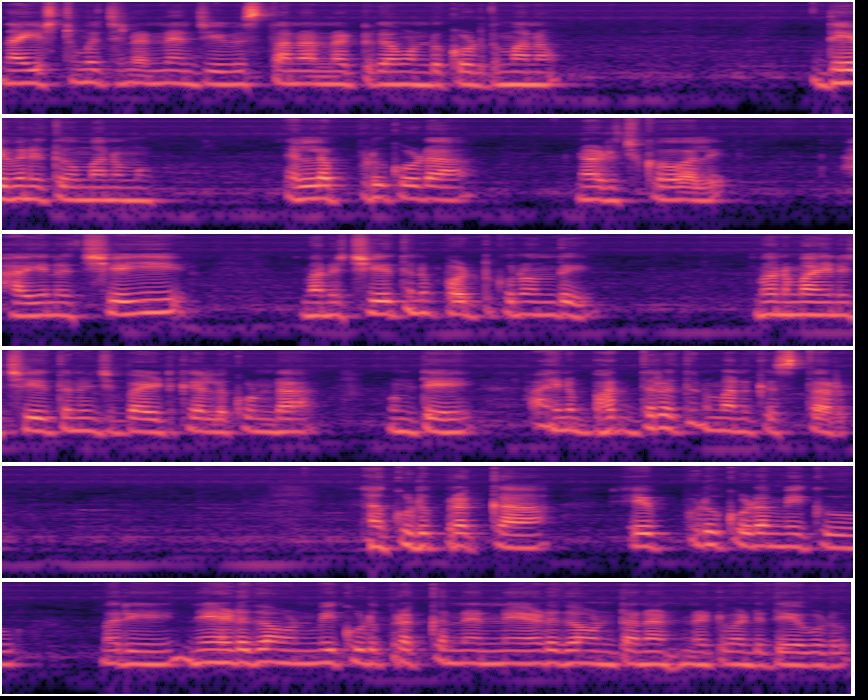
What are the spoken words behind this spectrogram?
నా ఇష్టం వచ్చినట్టు నేను జీవిస్తాను అన్నట్టుగా ఉండకూడదు మనం. దేవునితో మనము ఎల్లప్పుడూ కూడా నడుచుకోవాలి. ఆయన చేయి మన చేతిని పట్టుకుని ఉంది. మనం ఆయన చేతి నుంచి బయటకు వెళ్ళకుండా ఉంటే ఆయన భద్రతను మనకిస్తారు. నా కుడి ప్రక్క ఎప్పుడు కూడా మీకు మరి నేడుగా ఉండి మీ కుడి ప్రక్క నేను నేడుగా ఉంటాను అంటున్నటువంటి దేవుడు.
